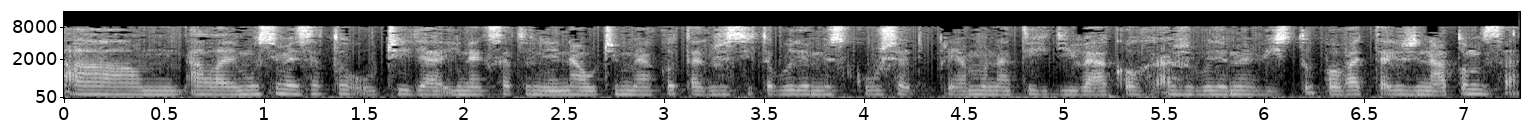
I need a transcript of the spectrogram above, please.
Um, ale musíme sa to učiť a inak sa to nenaučíme ako tak, že si to budeme skúšať priamo na tých divákoch a že budeme vystupovať. Takže na tom sa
